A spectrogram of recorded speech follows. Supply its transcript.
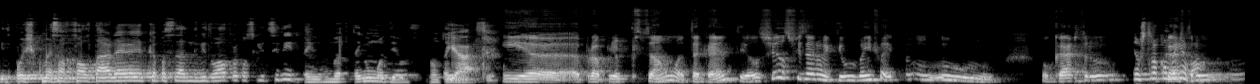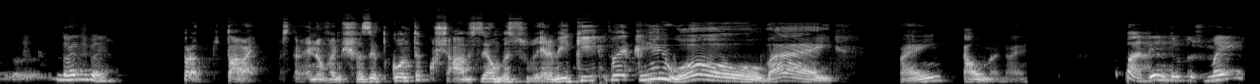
E depois começa a faltar a capacidade individual para conseguir decidir. Tem, uma, tem um Mateus, não tem Yeah. um. E a, a própria pressão, atacante, eles, eles fizeram aquilo bem feito. O, o, Castro, Eles o trocam bem a bola. Dá-lhes bem. Pronto, está bem. Mas também não vamos fazer de conta que o Chaves é uma soberba equipa que, uou, bem, bem, calma, não é? Pá, dentro dos meios,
